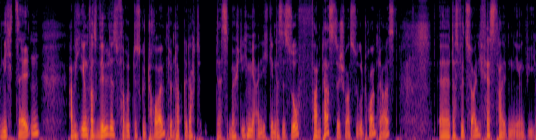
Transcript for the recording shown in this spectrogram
Nicht selten habe ich irgendwas Wildes, Verrücktes geträumt und habe gedacht, das möchte ich mir eigentlich gern. Das ist so fantastisch, was du geträumt hast äh, das willst du eigentlich festhalten irgendwie.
